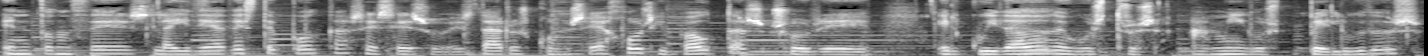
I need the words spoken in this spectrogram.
Entonces, la idea de este podcast es eso, es daros consejos y pautas sobre el cuidado de vuestros amigos peludos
